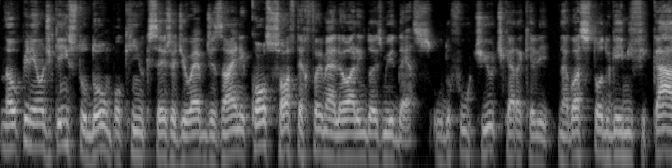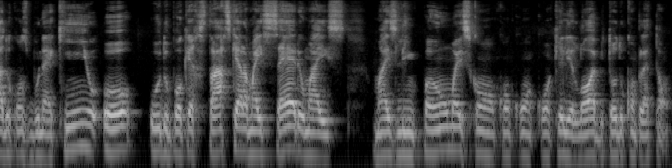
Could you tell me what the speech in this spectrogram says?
Na opinião de quem estudou um pouquinho que seja de web design, qual software foi melhor em 2010? O do Full Tilt, que era aquele negócio todo gamificado com os bonequinhos, ou o do PokerStars, que era mais sério, mais, mais limpão, mas com, com, com, com aquele lobby todo completão?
